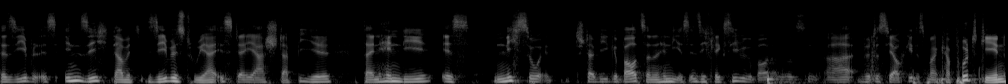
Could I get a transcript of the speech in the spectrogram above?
der Säbel ist in sich, damit säbelst du ja, ist der ja stabil. Dein Handy ist nicht so stabil gebaut, sondern Handy ist in sich flexibel gebaut. Ansonsten äh, wird es ja auch jedes Mal kaputt gehen,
